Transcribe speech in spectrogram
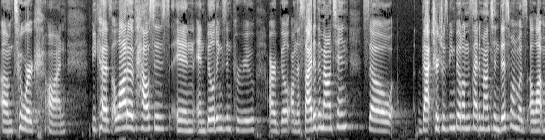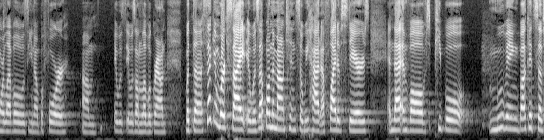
um, to work on because a lot of houses in, and buildings in Peru are built on the side of the mountain. So that church was being built on the side of the mountain. This one was a lot more level. It was, you know, before um, it was, it was on level ground. But the second work site, it was up on the mountain, so we had a flight of stairs, and that involved people moving buckets of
